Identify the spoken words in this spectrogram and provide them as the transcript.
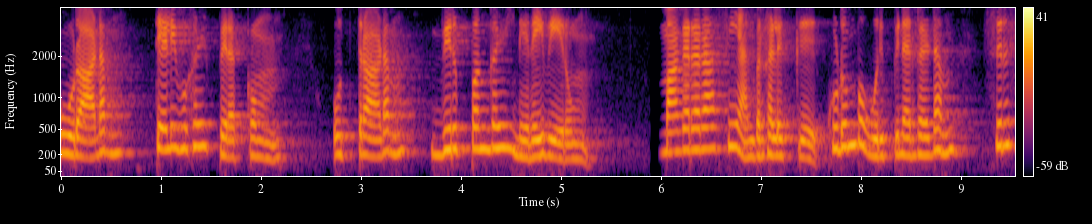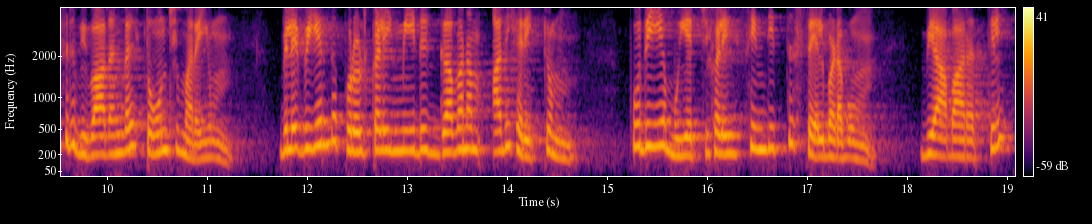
பூராடம் தெளிவுகள் பிறக்கும். உத்ராடம் விருப்பங்கள் நிறைவேறும். மகர ராசி அன்பர்களுக்கு குடும்ப உறுப்பினர்களிடம் சிறு சிறு விவாதங்கள் தோன்றி மறையும். விலை உயர்ந்த பொருட்களின் மீது கவனம் அதிகரிக்கும். புதிய முயற்சிகளில் சிந்தித்து செயல்படவும். வியாபாரத்தில்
